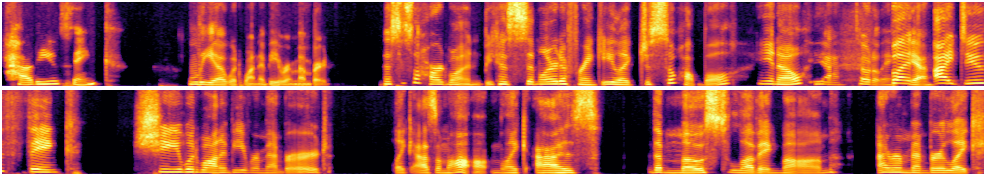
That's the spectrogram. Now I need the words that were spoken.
How do you think Lia would want to be remembered? This is a hard one because similar to Frankie, like just so humble, you know? Yeah, totally. But yeah. I do think she would want to be remembered like as a mom, like as the most loving mom. I remember like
